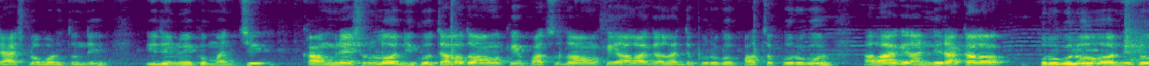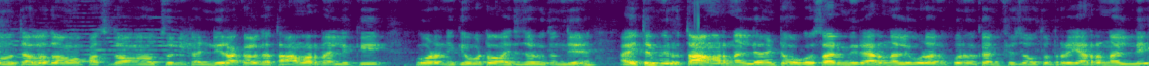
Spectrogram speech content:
క్యాష్లో పడుతుంది. ఇది నీకు మంచి కాంబినేషన్లో నీకు తెల్లదోమకి పచ్చదోమకి అలాగే లద్దె పురుగు పచ్చ పురుగు అలాగే అన్ని రకాల పురుగులు నీకు తెల్లదోమ పచ్చదోమ కావచ్చు నీకు అన్ని రకాలుగా తామర నల్లికి కూడా నీకు ఇవ్వటం అయితే జరుగుతుంది. అయితే మీరు తామర నల్లి అంటే ఒకసారి మీరు ఎర్ర నల్లి కూడా అనుకుని కన్ఫ్యూజ్ అవుతుంటారు. ఎర్ర నల్లి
